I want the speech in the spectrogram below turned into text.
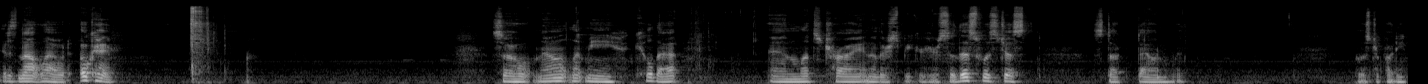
It is not loud. Okay. So now let me kill that and let's try another speaker here. So this was just stuck down with poster putty.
